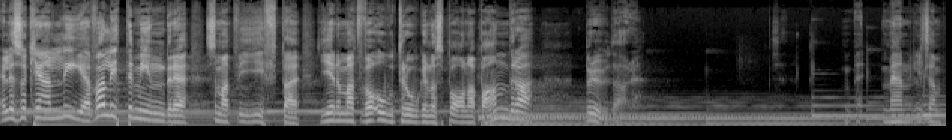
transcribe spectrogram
Eller så kan jag leva lite mindre som att vi är gifta genom att vara otrogen och spana på andra brudar. Men liksom,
